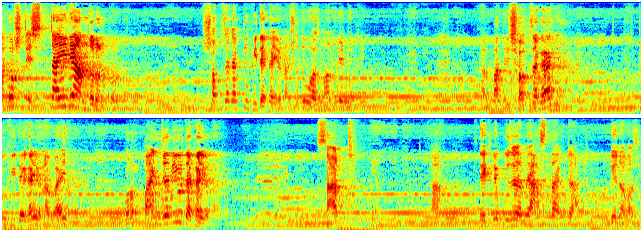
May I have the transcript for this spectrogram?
আগস্টে স্টাইলে আন্দোলন করব। সব জায়গায় টুপি দেখাইও না, শুধু ওয়াজ মাহফিলে টুপি। আর বাকি সব জায়গায় টুপি দেখাইও না ভাই, বরং পাঞ্জাবিও দেখাইও না। শার্ট হ্যাঁ দেখলে বোঝা যাবে আস্থা একটা বেনামাজি।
